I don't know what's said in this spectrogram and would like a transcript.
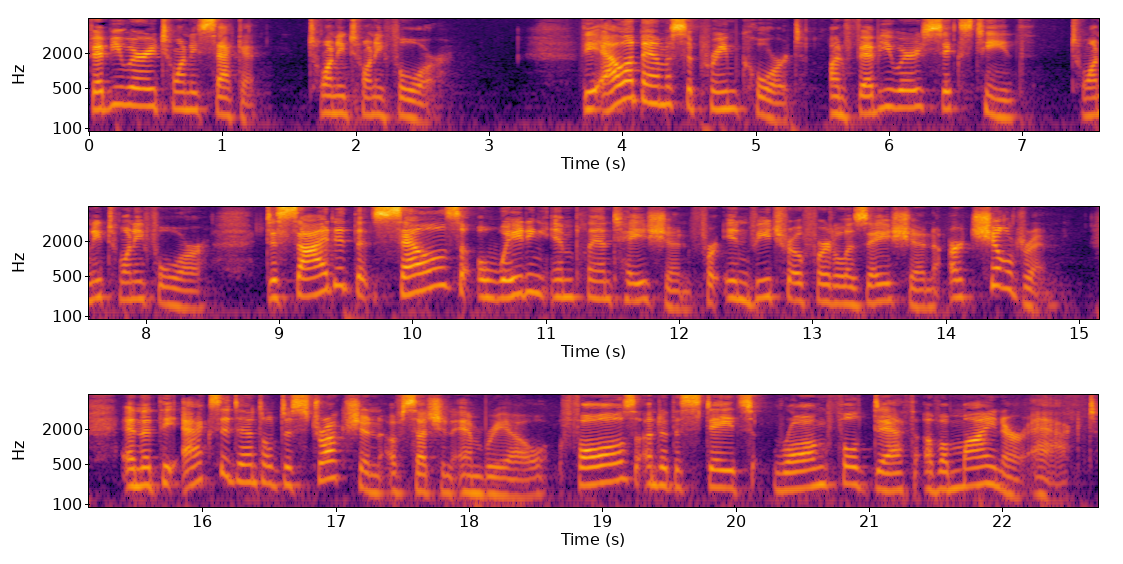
February 22nd, 2024. The Alabama Supreme Court on February 16th, 2024, decided that cells awaiting implantation for in vitro fertilization are children and that the accidental destruction of such an embryo falls under the state's Wrongful Death of a Minor Act.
